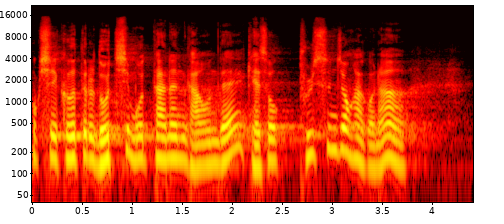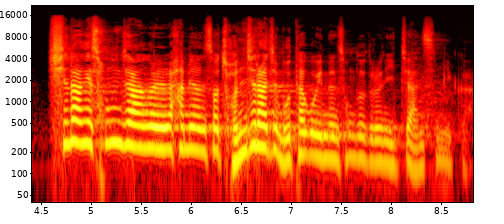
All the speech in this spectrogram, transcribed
혹시 그것들을 놓지 못하는 가운데 계속 불순종하거나 신앙의 성장을 하면서 전진하지 못하고 있는 성도들은 있지 않습니까?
